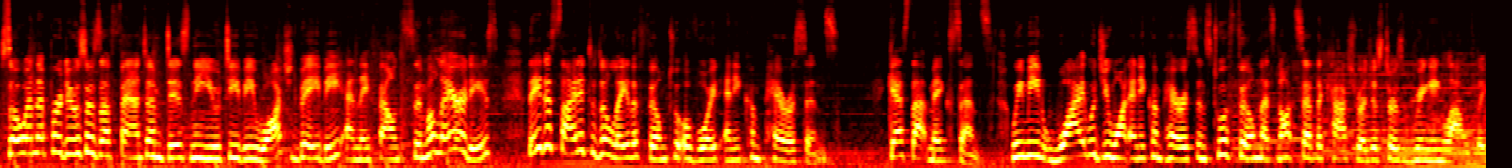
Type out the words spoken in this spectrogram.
So when the producers of Phantom Disney UTV watched Baby and they found similarities, they decided to delay the film to avoid any comparisons. Guess that makes sense. We mean, why would you want any comparisons to a film that's not set the cash registers ringing loudly?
